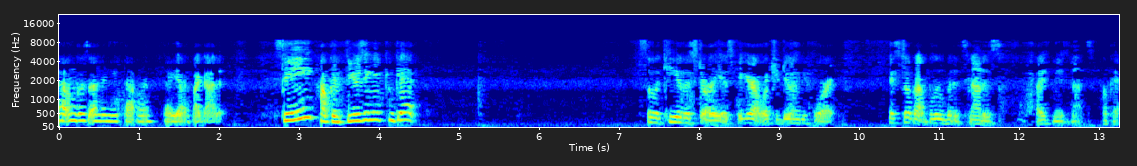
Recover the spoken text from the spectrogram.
That one goes underneath that one. There you Yep, I got it. See how confusing it can get? So the key of the story is figure out what you're doing before it. It's still got blue, but it's not as me as nuts. Okay.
